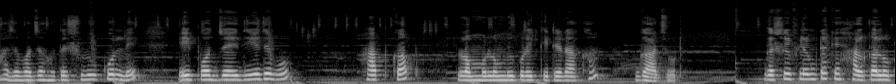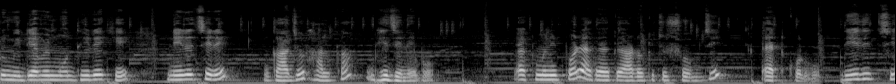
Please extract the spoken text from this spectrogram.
ভাজা ভাজা হতে শুরু করলে এই পর্যায়ে দিয়ে দেব হাফ কাপ লম্বা লম্বি করে কেটে রাখা গাজর। গ্যাসের ফ্লেমটাকে হালকা লোটু মিডিয়ামের মধ্যে রেখে নেড়ে চেড়ে গাজর হালকা ভেজে নেব। এক মিনিট পর একে একে আরও কিছু সবজি অ্যাড করব। দিয়ে দিচ্ছি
